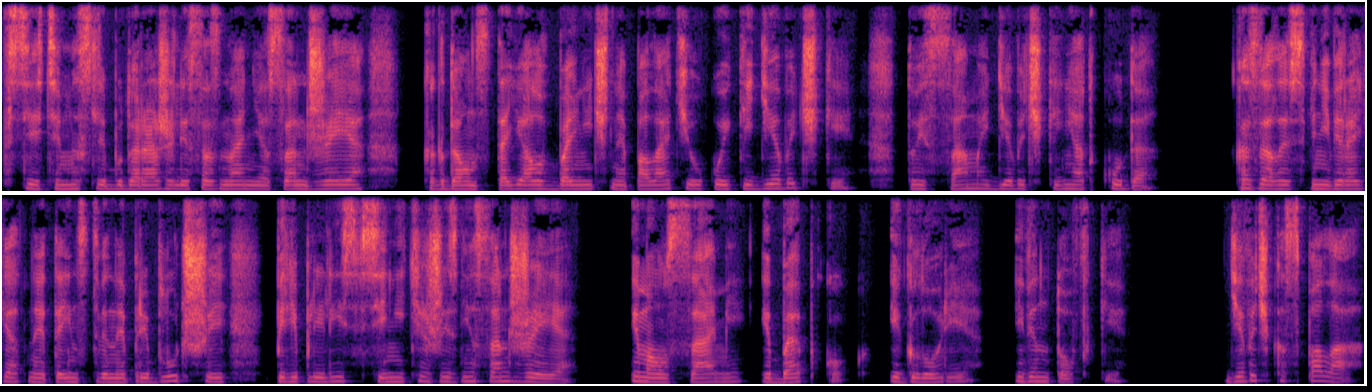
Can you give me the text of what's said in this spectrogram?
Все эти мысли будоражили сознание Санджея, когда он стоял в больничной палате у койки девочки, той самой девочки ниоткуда. Казалось, в невероятной таинственной приблудшей переплелись все нити жизни Санджея. И Маусами, и Бэбкок, и Глория, и винтовки. Девочка спала.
